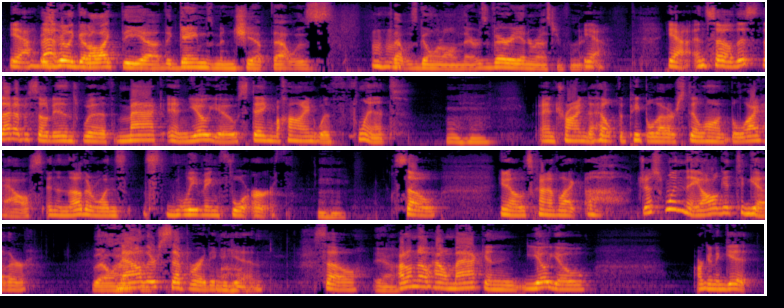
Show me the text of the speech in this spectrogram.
yeah it was really good. I like the uh, the gamesmanship that was Mm-hmm. that was going on there. It was very interesting for me. yeah yeah and so this that episode ends with Mack and yo-yo staying behind with flint Mm-hmm. and trying to help the people that are still on the lighthouse and then the other ones leaving for earth Mm-hmm. so you know it's kind of like ugh, just when they all get together They all now to- they're separating again. So Yeah. I don't know how Mack and Yo Yo are going to get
